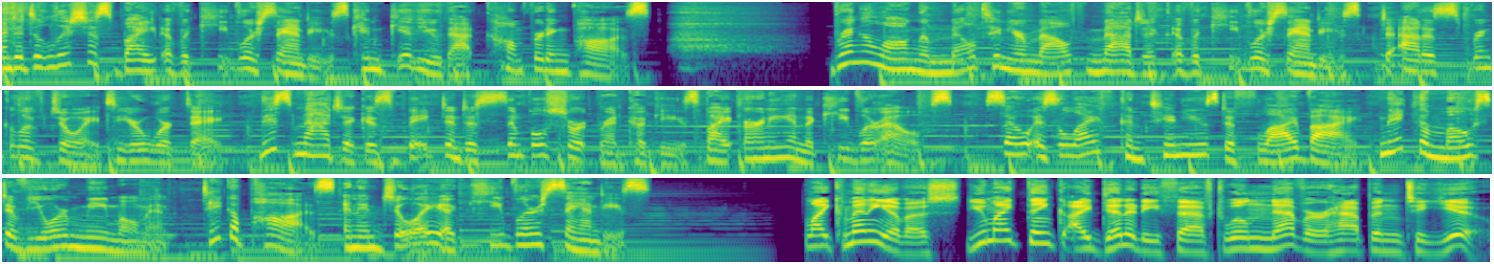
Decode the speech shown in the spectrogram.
And a delicious bite of a Keebler Sandies can give you that comforting pause. Bring along the melt in your mouth magic of a Keebler Sandies to add a sprinkle of joy to your workday. This magic is baked into simple shortbread cookies by Ernie and the Keebler Elves. So as life continues to fly by, make the most of your me moment. Take a pause and enjoy a Keebler Sandies. Like many of us, you might think identity theft will never happen to you.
